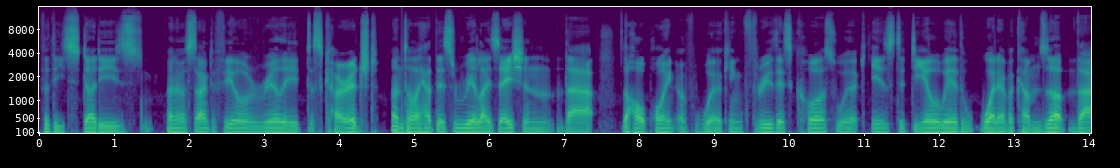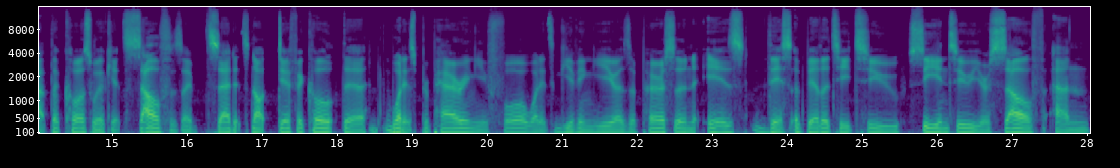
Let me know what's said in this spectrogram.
for these studies. And i was starting to feel really discouraged until i had this realization that the whole point of working through this coursework is to deal with whatever comes up that the coursework itself as i said it's not difficult. The what it's preparing you for what it's giving you as a person is this ability to see into yourself and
